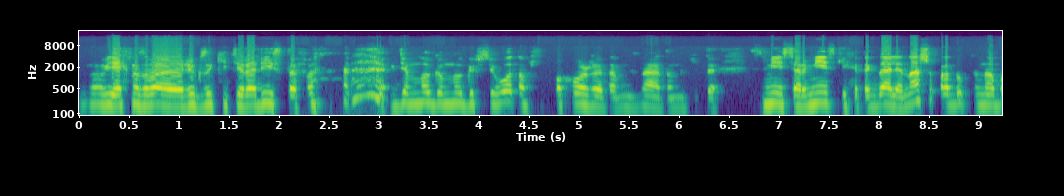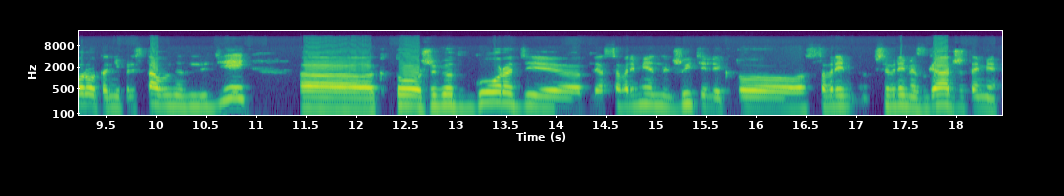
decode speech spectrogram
ну, я их называю рюкзаки террористов, где много-много всего, там что-то похожее, там, не знаю, там какие-то смесь армейских и так далее. Наши продукты, наоборот, они представлены для людей, э, кто живет в городе, для современных жителей, кто все время с гаджетами,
